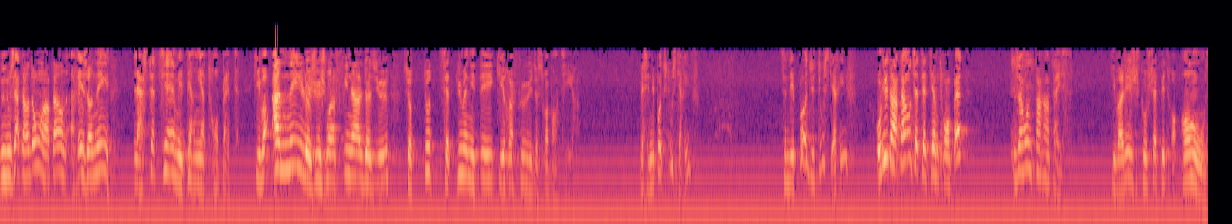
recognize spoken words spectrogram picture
nous nous attendons à entendre résonner la septième et dernière trompette qui va amener le jugement final de Dieu sur toute cette humanité qui refuse de se repentir. Mais ce n'est pas du tout ce qui arrive. Ce n'est pas du tout ce qui arrive. Au lieu d'entendre cette septième trompette, nous avons une parenthèse qui va aller jusqu'au chapitre 11,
